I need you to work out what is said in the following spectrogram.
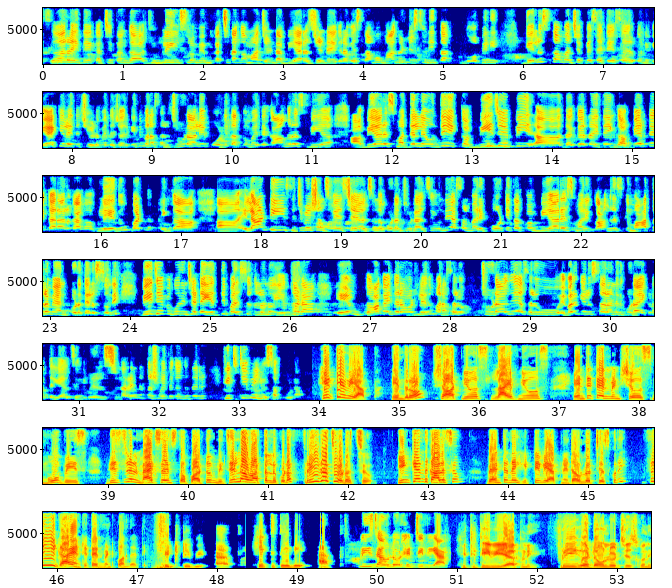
సార్ అయితే ఖచ్చితంగా జూబ్లీ హిల్స్లో మేము ఖచ్చితంగా మా జెండా బీఆర్ఎస్ జెండా ఎగరవేస్తాము. మాగంటి సునీత గోపిని గెలుస్తామని చెప్పేసి అయితే సార్ కొన్ని వ్యాఖ్యలు అయితే చేయడం అయితే జరిగింది. మరి అసలు చూడాలి పోటీతత్వం అయితే కాంగ్రెస్ బీఆర్ఎస్ మధ్యలోనే ఉంది. ఇంకా బీజేపీ దగ్గర అయితే ఇంకా అభ్యర్థి ఖరారు కాక లేదు. బట్ ఇంకా ఎలాంటి సిచ్యువేషన్స్ ఫేస్ చేయాల్సిందో కూడా చూడాల్సి ఉంది. అసలు మరి పోటీతత్వం బీఆర్ఎస్ మరియు కాంగ్రెస్కి మాత్రమే అని కూడా తెలుస్తుంది. బీజేపీ గురించి అంటే ఎత్తి పరిస్థితుల్లోనూ ఎక్కడ ఏం టాక్ అయితే రావట్లేదు. మరి అసలు చూడాలి అసలు ఎవరు గెలుస్తారు అనేది కూడా ఇక్కడ తెలియాల్సింది. Video Narendra Shweta Gangadhar hit TV కూడా. Hit TV app. ఇందులో short news live news entertainment shows movies digital మ్యాగజైన్స్తో పాటు మీ జిల్లా వార్తలను కూడా ఫ్రీగా చూడొచ్చు. ఇంకెందుకు ఆలస్యం? వెంటనే హిట్ టీవీ యాప్ని డౌన్లోడ్ చేసుకుని ఫ్రీగా ఎంటర్టైన్మెంట్ పొందండి. Hit TV app. Hit TV app. Please download Hit TV app. Hit TV యాప్ని ఫ్రీగా డౌన్లోడ్ చేసుకొని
